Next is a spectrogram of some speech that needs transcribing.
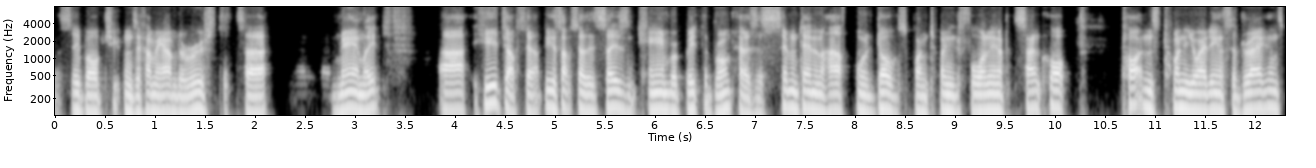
the Seibold chickens are coming home to roost. Uh, Manly. Uh, huge upset, biggest upset the season. Canberra beat the Broncos, a 17 and a half point dogs, won 20 to 14 up at Suncorp. Titans 20 to 8 against the Dragons.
